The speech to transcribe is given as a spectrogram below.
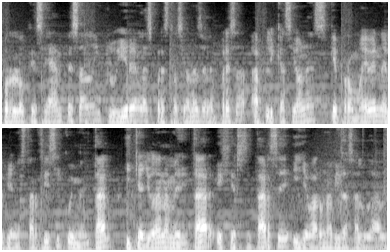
por lo que se ha empezado a incluir en las prestaciones de la empresa aplicaciones que promueven el bienestar físico y mental y que ayudan a meditar, ejercitarse y llevar una vida saludable.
